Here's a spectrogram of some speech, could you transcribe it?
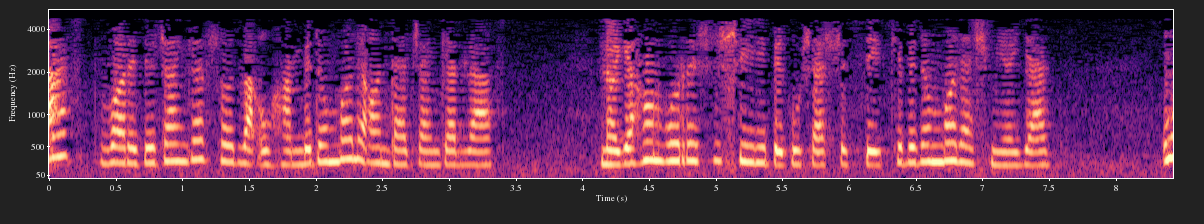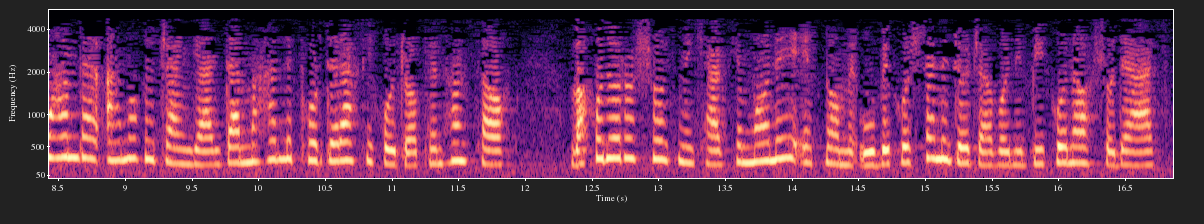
اسب وارد جنگل شد و او هم به دنبال آن در جنگل رفت. ناگهان غرش شیری به گوشش رسید که به دنبالش میآید. او هم در اعماق جنگل در محل پردرختی خود را پنهان ساخت و خدا را شکر می‌کرد که مانع اقدام او به کشتن دو جوان بیگناه شده است.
